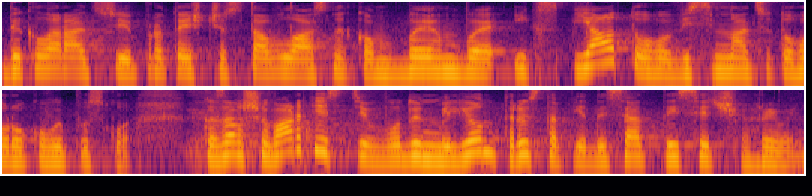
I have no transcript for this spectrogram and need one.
декларацію про те, що став власником BMW X5 18 року випуску, вказавши вартість в 1 мільйон 350 тисяч гривень.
